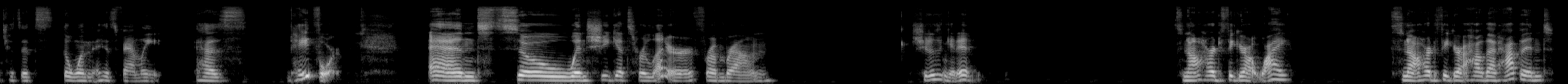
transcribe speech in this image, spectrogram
because it's the one that his family has paid for. And so when she gets her letter from Brown she doesn't get in. It's not hard to figure out why. It's not hard to figure out how that happened.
